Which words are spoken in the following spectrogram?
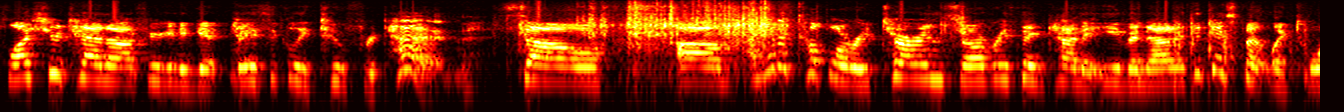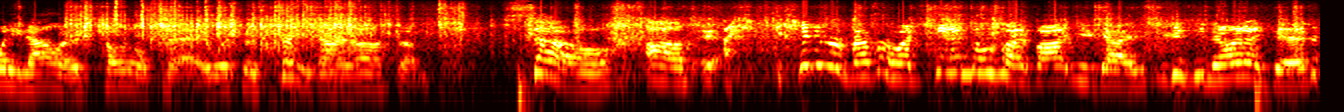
Plus your 10 off, you're going to get basically two for 10. So um, I had a couple of returns, so everything kind of evened out. I think I spent like $20 total today, which was pretty darn awesome. So, um, I can't even remember what candles I bought you guys, because you know what I did?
